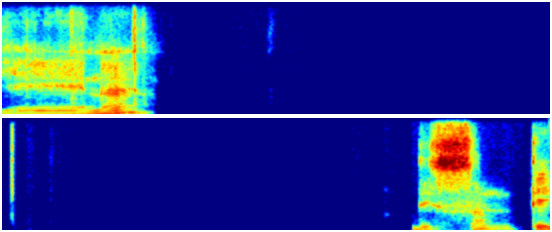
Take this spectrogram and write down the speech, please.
येन दिशंती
